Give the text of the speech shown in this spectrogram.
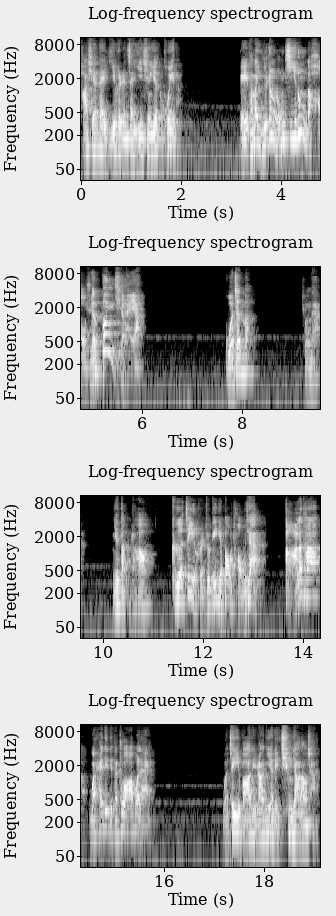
他现在一个人在银星夜总会呢。给他妈于正龙激动的好悬蹦起来呀！果真吗？兄弟，你等着啊！哥这会儿就给你报仇去，打了他，我还得给他抓过来。我这一把得让聂磊倾家荡产。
